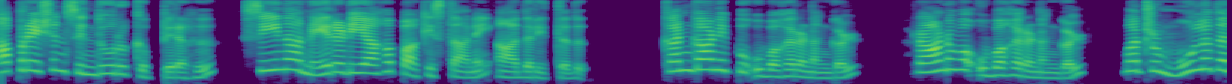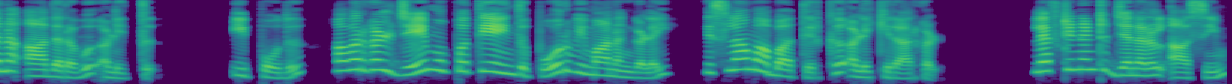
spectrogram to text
ஆபரேஷன் சிந்தூருக்குப் பிறகு சீனா நேரடியாக பாகிஸ்தானை ஆதரித்தது. கண்காணிப்பு உபகரணங்கள் இராணுவ உபகரணங்கள் மற்றும் மூலதன ஆதரவு அளித்து. இப்போது அவர்கள் ஜே முப்பத்தி ஐந்து போர் விமானங்களை இஸ்லாமாபாத்திற்கு அளிக்கிறார்கள். லெப்டினன்ட் ஜெனரல் ஆசிம்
